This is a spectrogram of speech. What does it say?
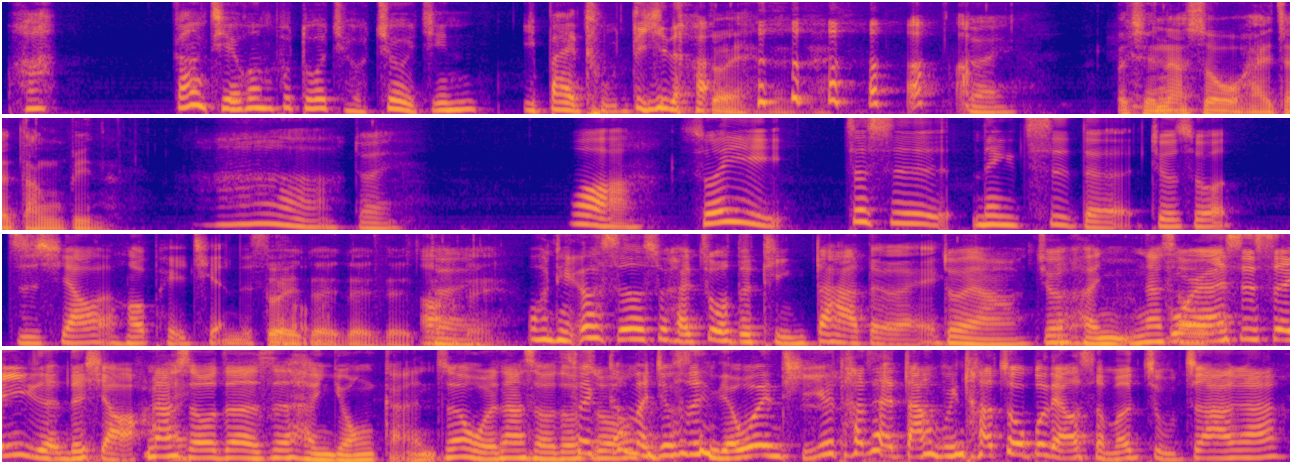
哈，刚结婚不多久就已经一败涂地了。对对对，对，，而且那时候我还在当兵啊。对，哇，所以这是那一次的，就是说直销然后赔钱的时候。对对对对对对。哇，你二十二岁还做的挺大的哎。对啊，就很那时候果然是生意人的小孩。那时候真的是很勇敢，所以我那时候都说，所以根本就是你的问题，因为他在当兵，他做不了什么主张啊。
